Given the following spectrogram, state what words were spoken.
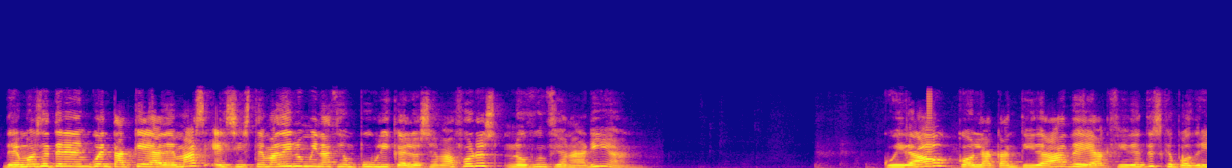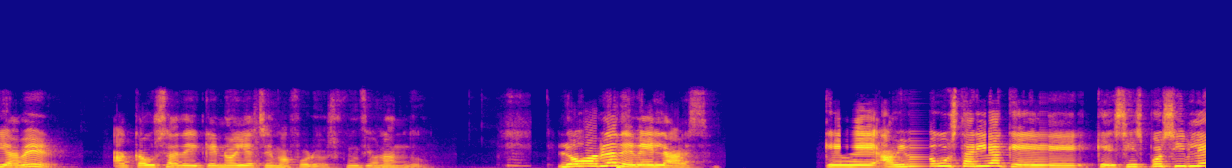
Debemos de tener en cuenta que además el sistema de iluminación pública y los semáforos no funcionarían. Cuidado con la cantidad de accidentes que podría haber a causa de que no haya semáforos funcionando. Luego habla de velas, que a mí me gustaría que, que, si es posible,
